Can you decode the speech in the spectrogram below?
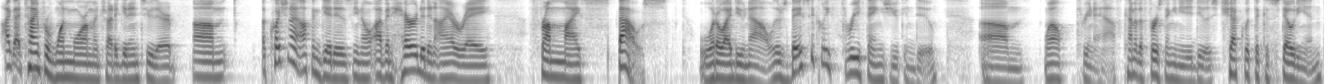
I got time for one more. I'm going to try to get into there. Um, a question I often get is, you know, I've inherited an IRA from my spouse. What do I do now? There's basically three things you can do. Um, well, three and a half. Kind of the first thing you need to do is check with the custodian,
